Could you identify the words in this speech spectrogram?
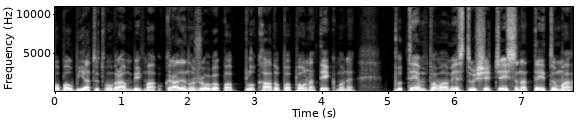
pa pa ubija tudi v obrambi, ima ukradeno žogo, pa blokado, pa polna tekmo. Ne. Potem pa imam jaz tu še Jasona Tatuma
